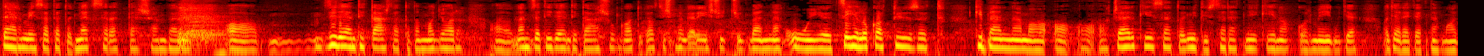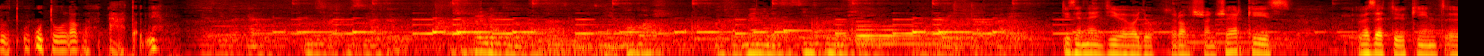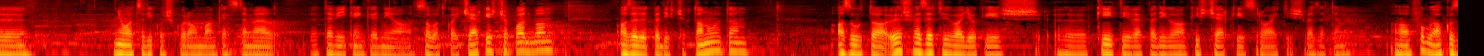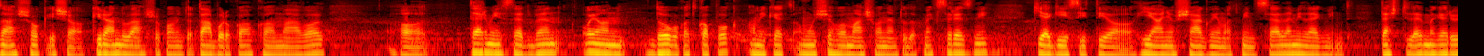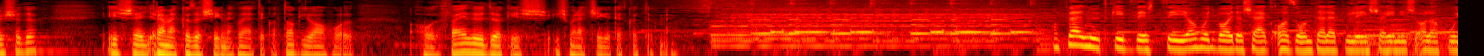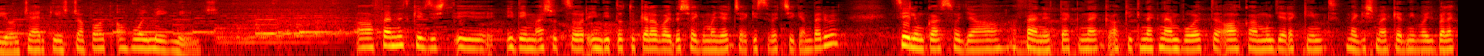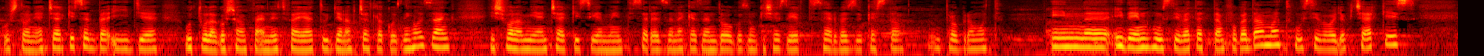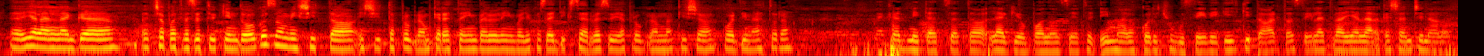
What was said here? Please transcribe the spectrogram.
természetet, hogy megszerettessen belül az identitást, tehát a magyar, a nemzeti identitásunkat, hogy azt is megerősítsük benne. Új célokat tűzött ki bennem a, a, a, a cserkészet, hogy mit is szeretnék én akkor még ugye a gyerekeknek majd ut- utólag átadni. És 11 éve vagyok lassan cserkész, vezetőként 8 koromban kezdtem el tevékenykedni a szabadkai cserkész csapatban, azelőtt pedig csak tanultam. Azóta őrsvezető vagyok, és két éve pedig a kis cserkész rajt is vezetem. A foglalkozások és a kirándulások, valamint a táborok alkalmával a természetben olyan dolgokat kapok, amiket amúgy sehol máshol nem tudok megszerezni, kiegészíti a hiányosságaimat mind szellemileg, mind testileg megerősödök, és egy remek közösségnek lehetek a tagja, ahol, ahol fejlődök és ismerettségeket kötök meg. A felnőtt képzés célja, hogy Vajdaság azon településein is alakuljon cserkés csapat, ahol még nincs. A felnőtt képzést idén másodszor indítottuk el a Vajdasági Magyar Cserki Szövetségen belül. Célunk az, hogy a, felnőtteknek, akiknek nem volt alkalmú gyerekként megismerkedni vagy belekóstolni a cserkészetbe, így utólagosan felnőtt fejjel tudjanak csatlakozni hozzánk, és valamilyen cserkész élményt szerezzenek, ezen dolgozunk, és ezért szervezzük ezt a programot. Én idén 20 éve tettem fogadalmat, 20 éve vagyok cserkész, Jelenleg csapatvezetőként dolgozom, és itt, a, és itt a program keretein belül én vagyok az egyik szervezője programnak is, a koordinátora. Neked mi tetszett a legjobban azért, hogy én már akkor így 20 évig így kitartasz, illetve ilyen lelkesen csinálod?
